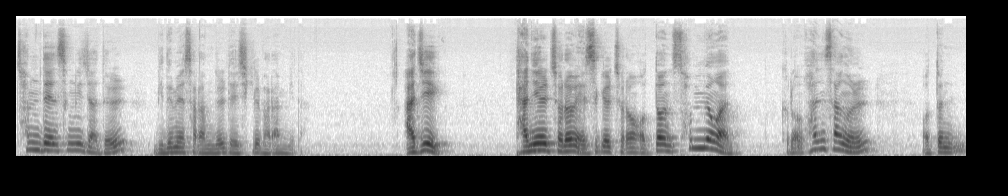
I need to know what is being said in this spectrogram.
참된 승리자들, 믿음의 사람들 되시길 바랍니다. 아직 다니엘처럼 에스겔처럼 어떤 선명한 그런 환상을 어떤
